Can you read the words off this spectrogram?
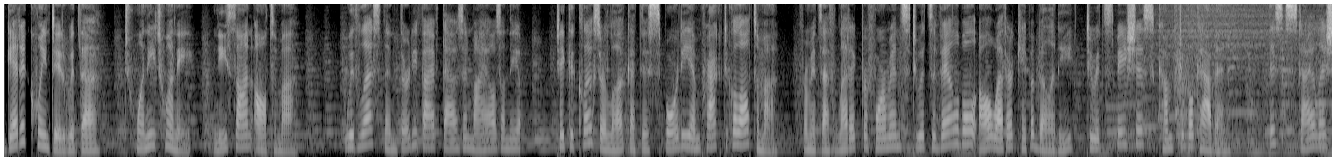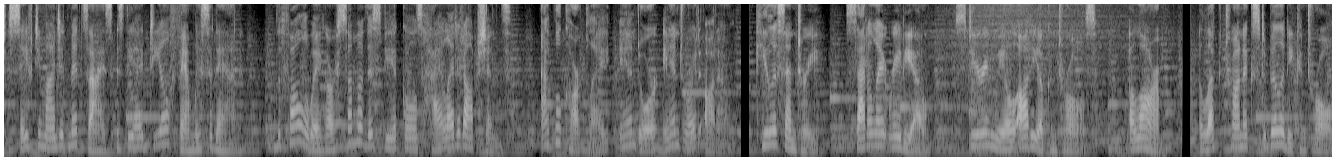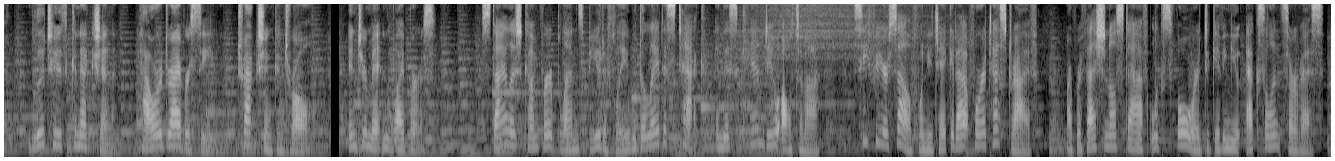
Get acquainted with the 2020 Nissan Altima. With less than 35,000 miles on the Take a closer look at this sporty and practical Altima. From its athletic performance to its available all-weather capability to its spacious, comfortable cabin, this stylish, safety-minded midsize is the ideal family sedan. The following are some of this vehicle's highlighted options. Apple CarPlay and or Android Auto, keyless entry, satellite radio, steering wheel audio controls, alarm, electronic stability control, Bluetooth connection, power driver seat, traction control, intermittent wipers. Stylish comfort blends beautifully with the latest tech in this can-do Altima. See for yourself when you take it out for a test drive. Our professional staff looks forward to giving you excellent service.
